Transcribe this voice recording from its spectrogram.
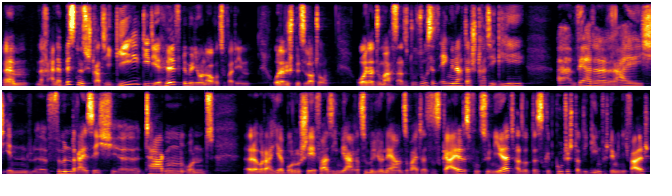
ähm, nach einer Business-Strategie, die dir hilft, eine Million Euro zu verdienen. Oder du spielst Lotto. Oder du machst, also du suchst jetzt irgendwie nach der Strategie, äh, werde reich in äh, 35 äh, Tagen und äh, oder hier Bodo Schäfer, sieben Jahre zum Millionär und so weiter. Das ist geil, das funktioniert. Also das gibt gute Strategien, verstehe mich nicht falsch.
